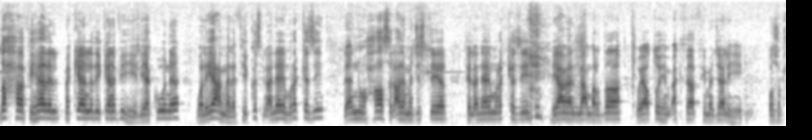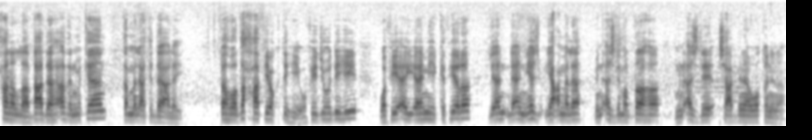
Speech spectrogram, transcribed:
ضحى في هذا المكان الذي كان فيه ليكون وليعمل في قسم العناية المركزة لأنه حاصل على ماجستير في العناية المركزة ليعمل مع مرضاه ويعطيهم أكثر في مجاله. وسبحان الله بعد هذا المكان تم الاعتداء عليه. فهو ضحى في وقته وفي جهده وفي أيامه كثيرة لأن, لأن يعمل من أجل مرضاها ومن أجل شعبنا ووطننا.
